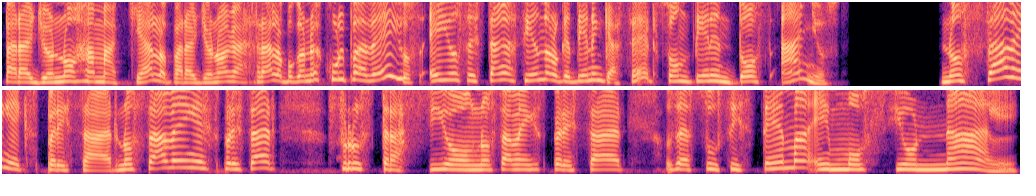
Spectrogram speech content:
para yo no jamaquearlo, para yo no agarrarlo, porque no es culpa de ellos. Ellos están haciendo lo que tienen que hacer. Son, tienen dos años. No saben expresar, no saben expresar frustración, no saben expresar, o sea, su sistema emocional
